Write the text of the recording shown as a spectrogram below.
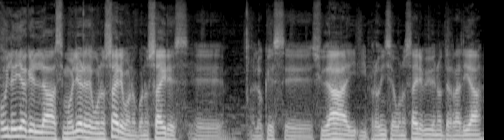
hoy leía que las inmobiliarias de Buenos Aires, bueno, Buenos Aires, eh, lo que es eh, ciudad y, provincia de Buenos Aires, viven otra realidad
